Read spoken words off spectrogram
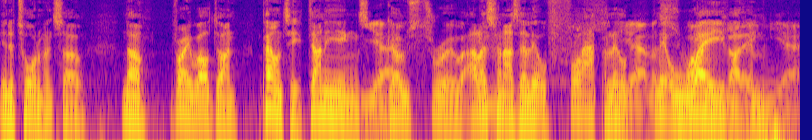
in a tournament. So, no, very well done. Penalty. Danny Ings Yeah. goes through. Mm. Alisson has a little flap, a little yeah, little wave at him. thing, yeah.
